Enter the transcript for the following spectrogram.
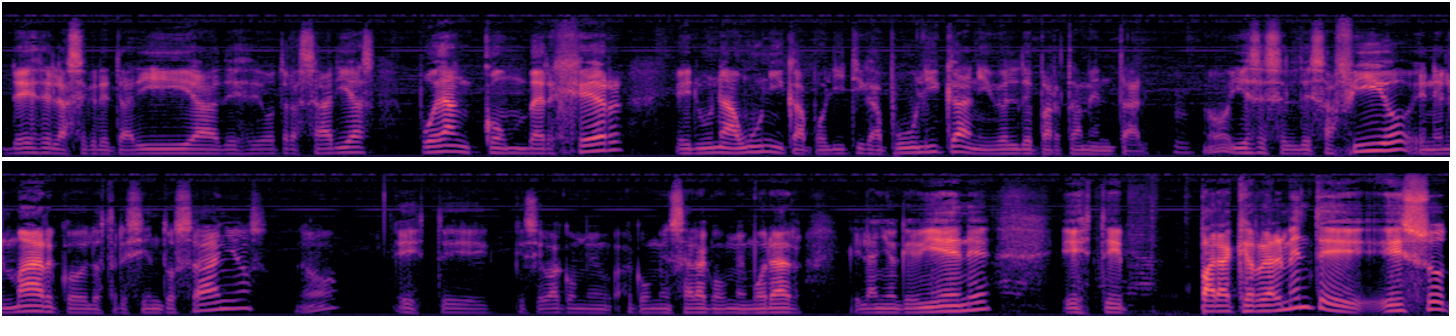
desde la Secretaría, desde otras áreas, puedan converger en una única política pública a nivel departamental. ¿no? Y ese es el desafío en el marco de los 300 años, ¿no? este, que se va a comenzar a conmemorar el año que viene, este, para que realmente eso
